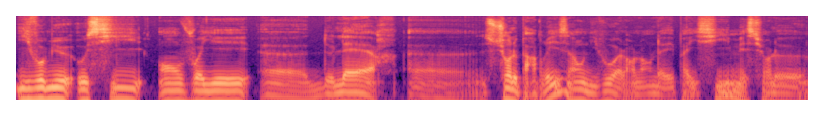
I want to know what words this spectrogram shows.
Il vaut mieux aussi envoyer euh, de l'air euh, sur le pare-brise, hein, au niveau, alors là on ne l'avait pas ici, mais sur le...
